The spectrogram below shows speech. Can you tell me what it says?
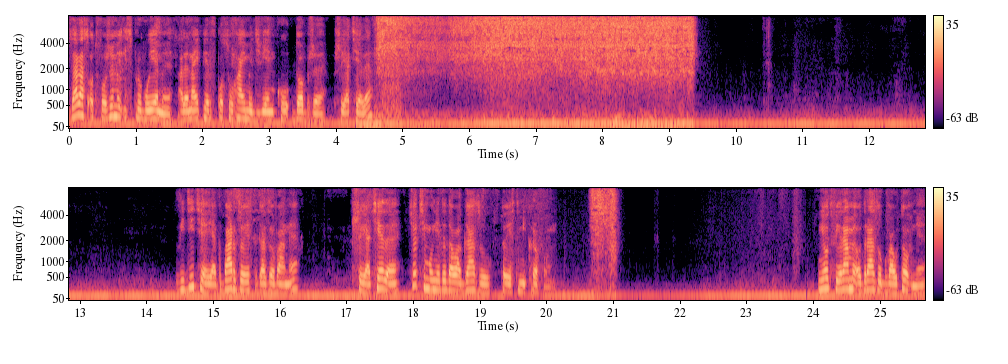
Zaraz otworzymy i spróbujemy, ale najpierw posłuchajmy dźwięku. Dobrze, przyjaciele? Widzicie, jak bardzo jest gazowane? Przyjaciele, cioci mu nie dodała gazu, to jest mikrofon. Nie otwieramy od razu gwałtownie,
